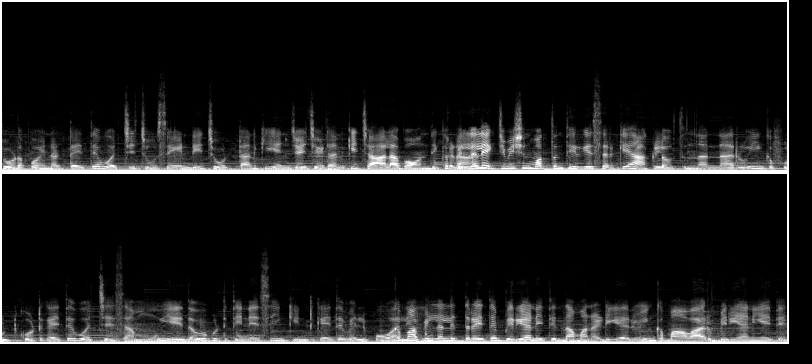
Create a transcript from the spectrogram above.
చూడపోయినట్టయితే వచ్చి చూసేయండి. చూడటానికి ఎంజాయ్ చేయడానికి చాలా బాగుంది ఇక్కడ. పిల్లలు ఎగ్జిబిషన్ మొత్తం తిరిగేసరికి ఆకలి అవుతుంది అన్నారు ఇంకా ఫుడ్ కోర్ట్కి అయితే వచ్చేసాము. ఏదో ఒకటి తినేసి ఇంక ఇంటికి అయితే వెళ్ళిపోవాలి మా పిల్లలు ఇద్దరైతే బిర్యానీ తిందామని అడిగారు. ఇంకా మా వారు బిర్యానీ అయితే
